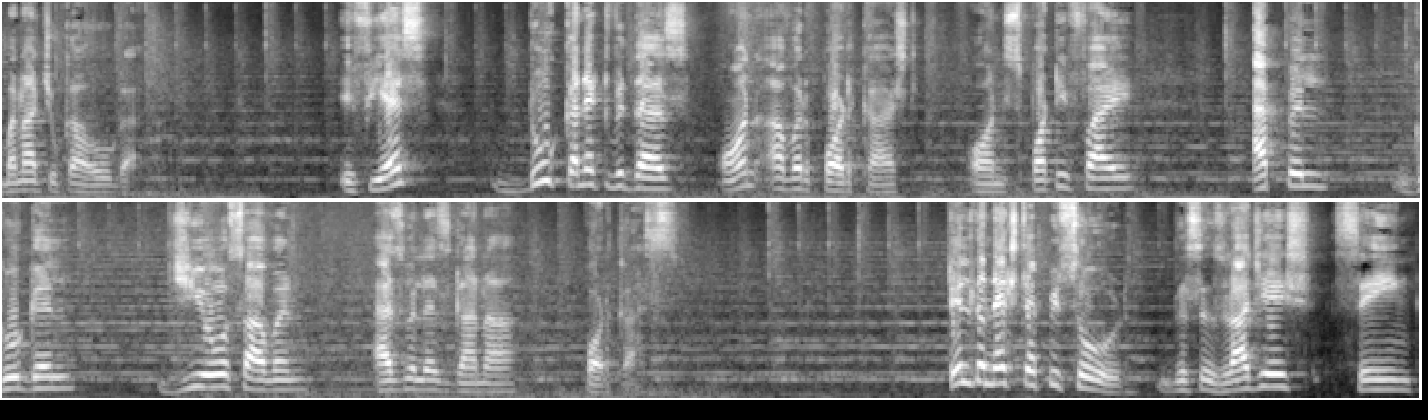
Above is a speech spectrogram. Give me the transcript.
बना चुका होगा if yes do connect with us on our podcast on Spotify, Apple, Google, JioSaavn, as well as Gaana podcasts. Till the next episode, this is Rajesh saying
